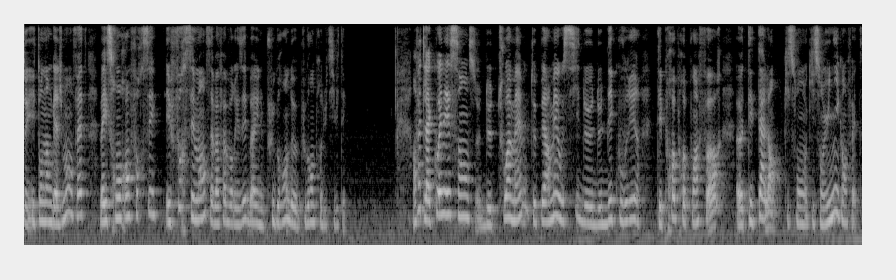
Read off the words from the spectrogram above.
et ton engagement, en fait, bah, ils seront renforcés. Et forcément, ça va favoriser bah, une plus grande, productivité. En fait, la connaissance de toi-même te permet aussi de, découvrir tes propres points forts, euh, tes talents qui sont uniques en fait.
